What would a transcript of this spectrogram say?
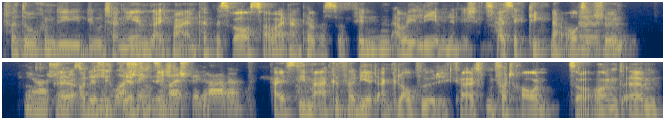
versuchen die, die Unternehmen, sag ich mal, einen Purpose rauszuarbeiten, einen Purpose zu finden, aber die leben den nicht. Das heißt, der klingt nach außen mhm. schön. Ja, schönes äh, Greenwashing zum Beispiel gerade. Heißt, die Marke verliert an Glaubwürdigkeit und Vertrauen. So, und ähm,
